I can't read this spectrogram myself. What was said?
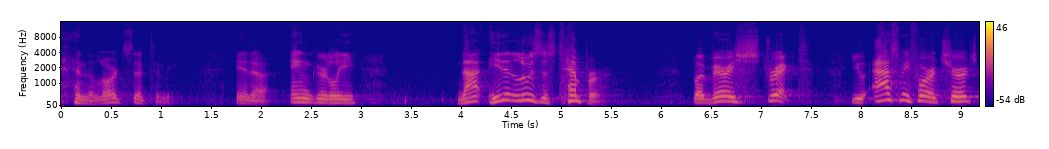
And the Lord said to me in an angrily, not, he didn't lose his temper, but very strict you asked me for a church.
